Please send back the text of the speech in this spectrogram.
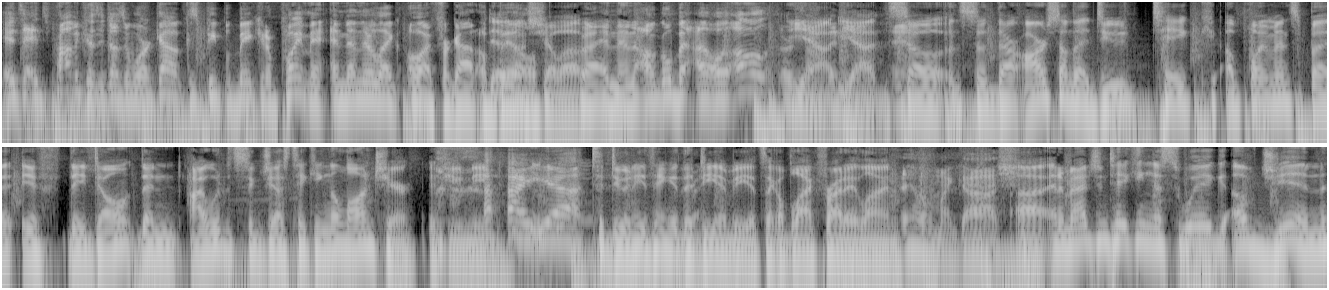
it's, it's probably because it doesn't work out because people make an appointment and then they're like, oh, I forgot a bill. show up. Right, and then I'll go back. I'll, I'll, yeah, something. yeah. So so there are some that do take appointments, but if they don't, then I would suggest taking a lawn chair if you need yeah. to do anything at the DMV. It's like a Black Friday line. Oh my gosh. Uh, and imagine taking a swig of gin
